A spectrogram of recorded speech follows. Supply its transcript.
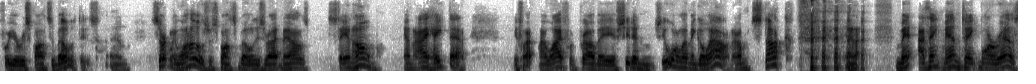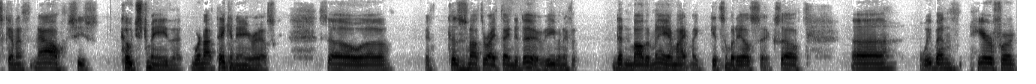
for your responsibilities. And certainly one of those responsibilities right now is staying home. And I hate that. If I, my wife would probably, if she didn't, she won't let me go out. I'm stuck. and I, I think men take more risk. And now she's coached me that we're not taking any risk. So, because uh, it, it's not the right thing to do, even if it doesn't bother me. I might make get somebody else sick. So uh, we've been here for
